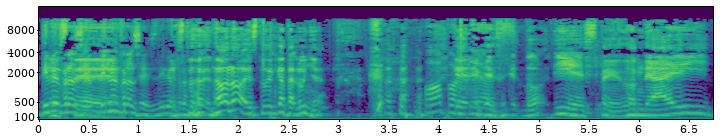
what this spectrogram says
Dilo en este, francés, dilo en francés, dilo en estuve- francés. No, no, estuve en Cataluña. Oh, por Que- Dios. que- que- ¿no? Y este, donde hay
